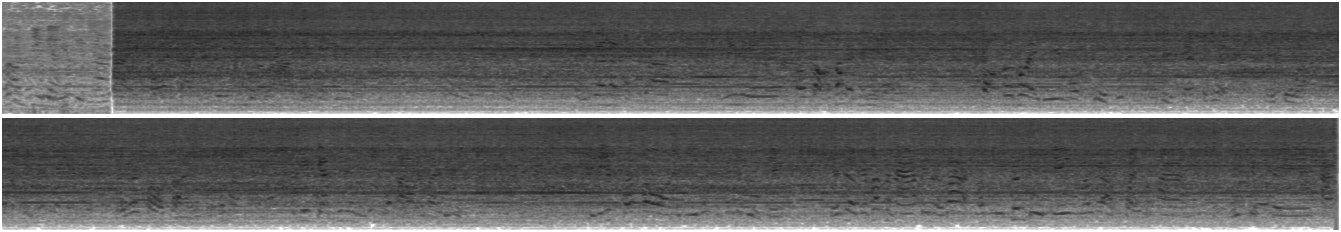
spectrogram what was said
เพราะจริงๆเนี่ย นี่ก็ไม่ธรรมดา นี่คือเราเจาะเข้าไปที่นี่นะเจาะค่อยๆ ดีพอดูดปุ๊บก็ดูดแก๊สไปด้วยในตัวแล้วก็ต่อสายแล้วก็มาเมื่อกี้แก๊สที่นี่ก็ผ่านมาที่นี่ทีนี้พอต่อในดีมันก็จะดูดเองเดี๋ยวเกิดเป็นพัฒนาเป็นแบบว่าเรามีเครื่องดูดเองแล้วก็ปล่อยเข้ามาหรือเก็บในถัง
